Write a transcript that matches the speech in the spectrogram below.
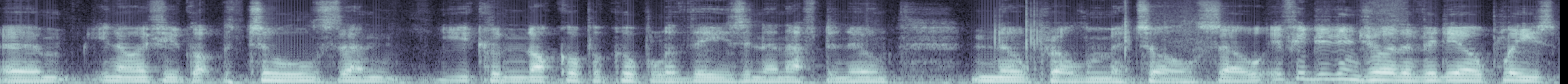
Um, you know, if you've got the tools then you can knock up a couple of these in an afternoon, no problem at all. So if you did enjoy the video, please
